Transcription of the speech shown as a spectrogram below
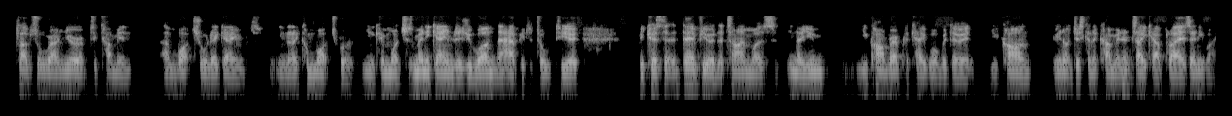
clubs all around Europe to come in and watch all their games. You know, they can watch you can watch as many games as you want. They're happy to talk to you because their view at the time was, you know, you you can't replicate what we're doing. You can't. You're not just going to come in and take our players anyway.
